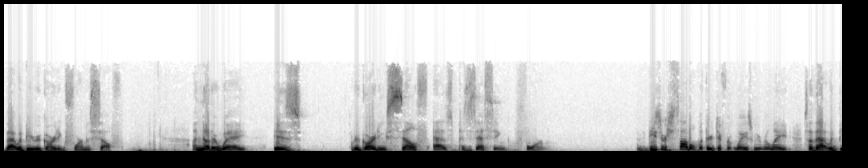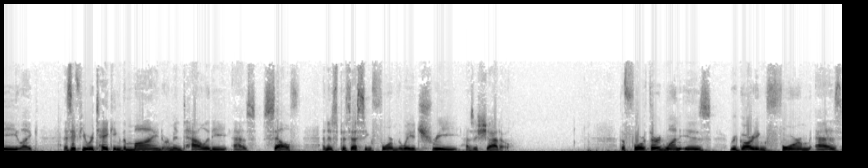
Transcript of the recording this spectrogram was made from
That would be regarding form as self. Another way is regarding self as possessing form. These are subtle, but they're different ways we relate. So that would be like as if you were taking the mind or mentality as self and it's possessing form the way a tree has a shadow. The four, third one is regarding form as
